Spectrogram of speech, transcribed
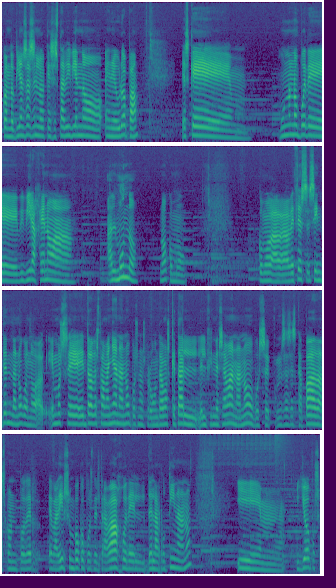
cuando piensas en lo que se está viviendo en Europa, es que mm, uno no puede vivir ajeno a, al mundo, ¿no? como, como a, veces se intenta, ¿no? Cuando hemos eh, entrado esta mañana, ¿no? Pues nos preguntamos qué tal el fin de semana, ¿no? Pues eh, con esas escapadas, con poder evadirse un poco pues del trabajo, del, de la rutina, ¿no? Y, y, yo pues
